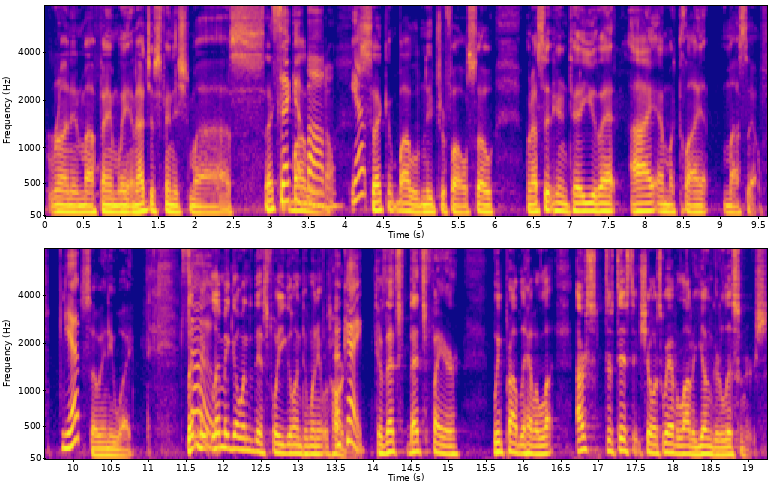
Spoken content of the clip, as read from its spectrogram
run in my family, and I just finished my second, Second bottle. bottle. Yep. Second bottle of Nutrafol. So when I sit here and tell you that, I am a client myself. Yep. So anyway, let me let me go into this before you go into when it was harder. Okay. Because that's that's fair. We probably have a lot. Our statistics show us we have a lot of younger listeners.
